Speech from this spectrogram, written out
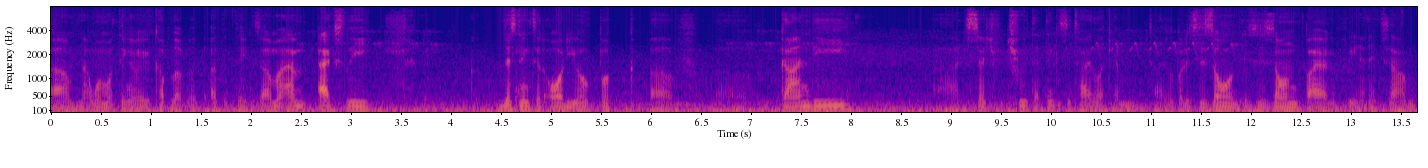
um, not one more thing maybe a couple of other things. Um, I'm actually listening to the audio book of uh, Gandhi uh, Search for Truth I think it's the title I can't remember the title but it's his own it's his own biography and it's um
